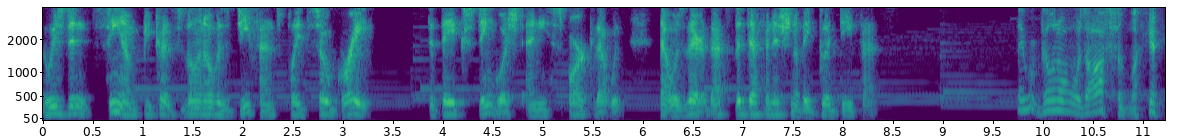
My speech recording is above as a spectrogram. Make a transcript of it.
We just didn't see them because Villanova's defense played so great that they extinguished any spark that would that was there. That's the definition of a good defense. They were Villanova was awesome. Like,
